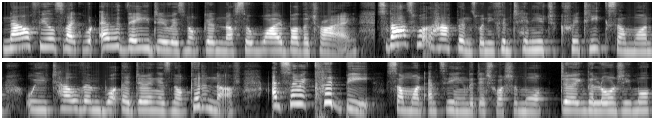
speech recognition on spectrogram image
now feels like whatever they do is not good enough, so why bother trying? So that's what happens when you continue to critique someone or you tell them what they're doing is not good enough. And so it could be someone emptying the dishwasher more, doing the laundry more,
